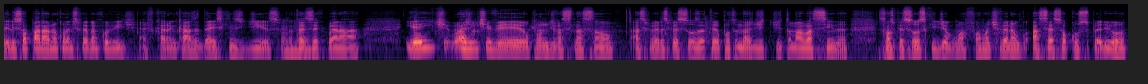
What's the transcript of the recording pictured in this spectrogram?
eles só pararam quando eles pegaram Covid. Aí ficaram em casa 10, 15 dias até se recuperar. E aí tipo, a gente vê o plano de vacinação. As primeiras pessoas a ter a oportunidade de, de tomar vacina são as pessoas que de alguma forma tiveram acesso ao curso superior.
